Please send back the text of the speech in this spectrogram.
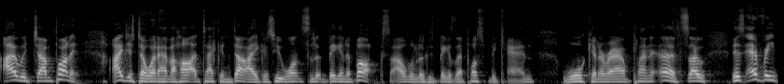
I would jump on it. I just don't want to have a heart attack and die because who wants to look big in a box? I will look as big as I possibly can walking around planet Earth. So there's every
